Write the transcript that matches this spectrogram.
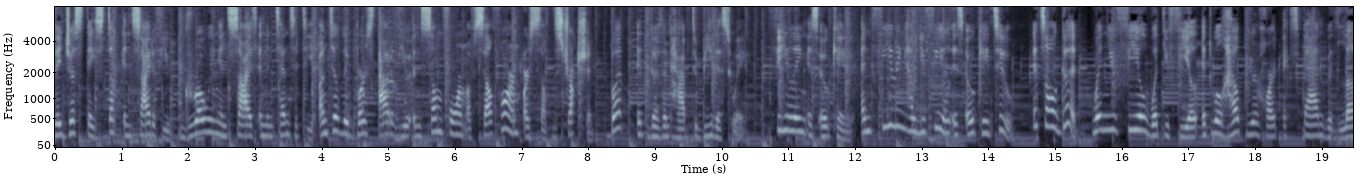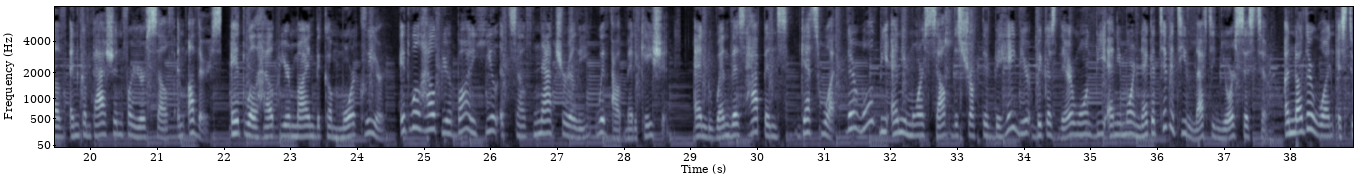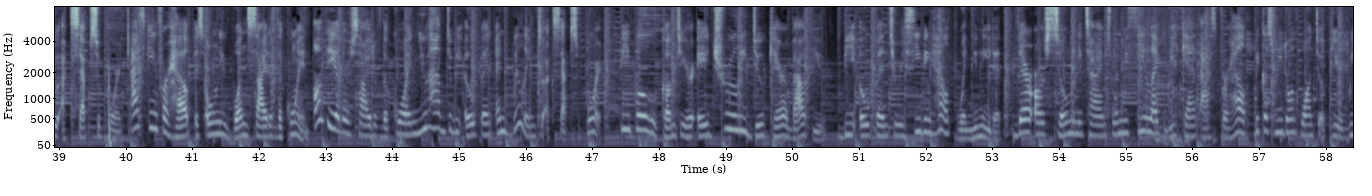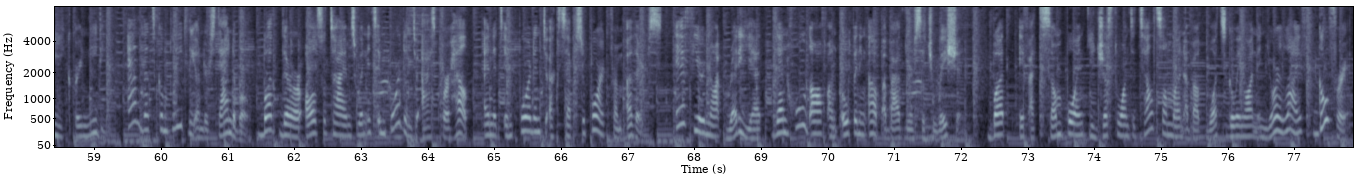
They just stay stuck inside of you, growing in size and intensity until they burst out of you in some form of self harm or self destruction. But it doesn't have to be this way. Feeling is okay, and feeling how you feel is okay too. It's all good. When you feel what you feel, it will help your heart expand with love and compassion for yourself and others. It will help your mind become more clear. It will help your body heal itself naturally without medication. And when this happens, guess what? There won't be any more self destructive behavior because there won't be any more negativity left in your system. Another one is to accept support. Asking for help is only one side of the coin. On the other side of the coin, you have to be open and willing to accept support. People who come to your aid truly do care about you. Be open to receiving help when you need it. There are so many times when we feel like we can't ask for help because we don't want to appear weak or needy. And that's completely understandable. But there are also times when it's important to ask for help and it's important to accept support from others. If you're not ready yet, then hold off on opening up about your situation. But if at some point you just want to tell someone about what's going on in your life, go for it.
